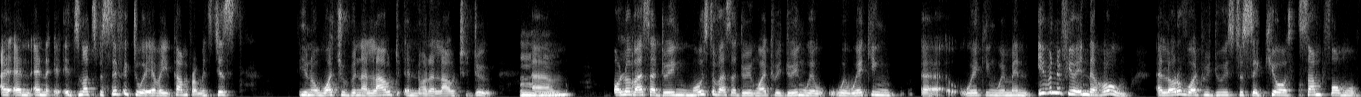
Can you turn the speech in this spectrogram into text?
And and it's not specific to wherever you come from. It's just you know what you've been allowed and not allowed to do. Mm-hmm. um, all of us are doing most of us are doing what we're doing we're, we're working uh, working women even if you're in the home a lot of what we do is to secure some form of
